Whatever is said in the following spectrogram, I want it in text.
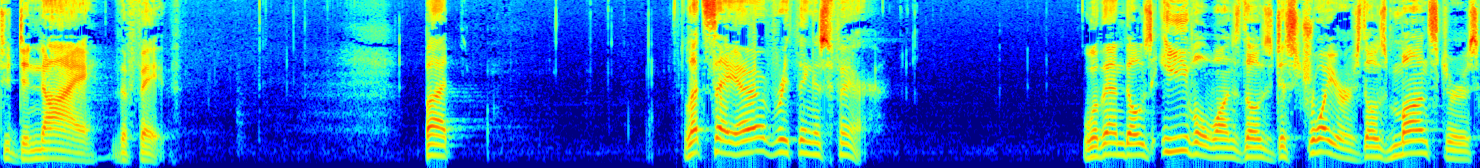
to deny the faith. But let's say everything is fair well, then those evil ones, those destroyers, those monsters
